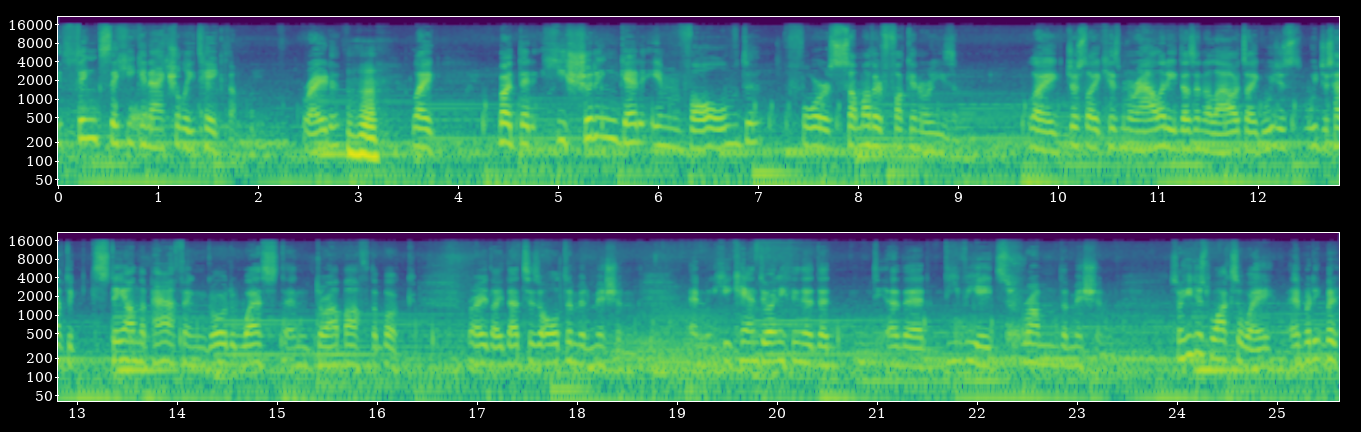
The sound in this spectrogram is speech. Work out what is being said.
thinks that he can actually take them, right? Mm-hmm. Like, but that he shouldn't get involved for some other fucking reason. Like just like his morality doesn't allow. It's like we just we just have to stay on the path and go to west and drop off the book, right? Like that's his ultimate mission, and he can't do anything that that uh, that deviates from the mission. So he just walks away, and but he, but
